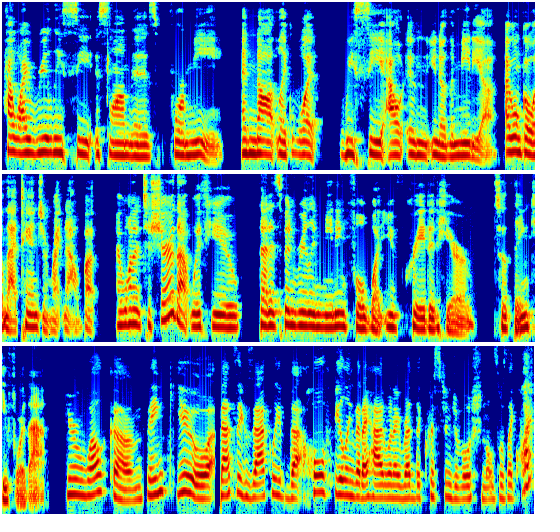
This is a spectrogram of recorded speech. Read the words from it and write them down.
how I really see Islam is for me and not like what we see out in, you know, the media. I won't go on that tangent right now, but I wanted to share that with you that it's been really meaningful what you've created here. So thank you for that. You're welcome. Thank you. That's exactly that whole feeling that I had when I read the Christian devotionals was like, what?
